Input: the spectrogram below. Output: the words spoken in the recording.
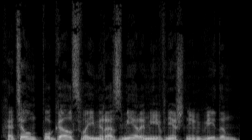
Хотя он пугал своими размерами и внешним видом,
